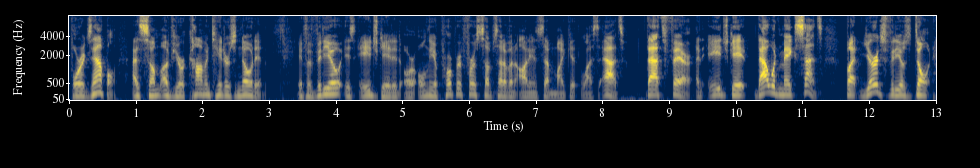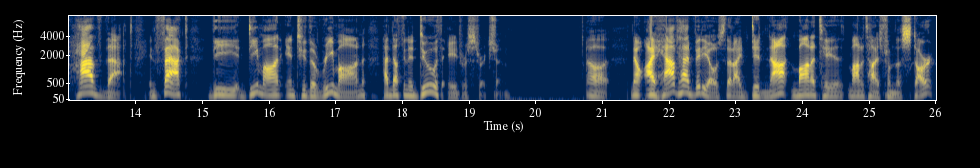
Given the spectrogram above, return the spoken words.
for example, as some of your commentators noted, if a video is age gated or only appropriate for a subset of an audience that might get less ads, that's fair. An age gate, that would make sense. But Jörg's videos don't have that. In fact, the demon into the remon had nothing to do with age restriction. Uh, now, I have had videos that I did not monetize, monetize from the start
